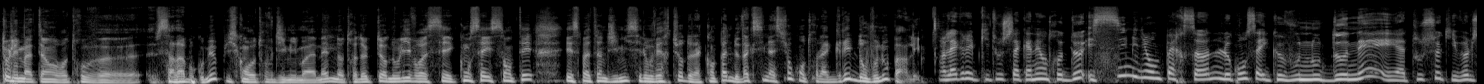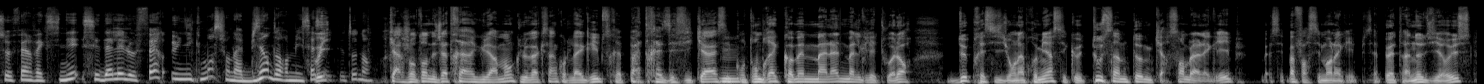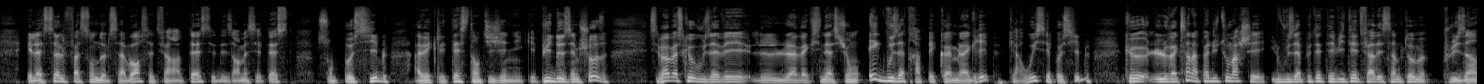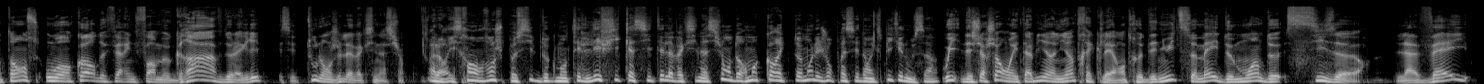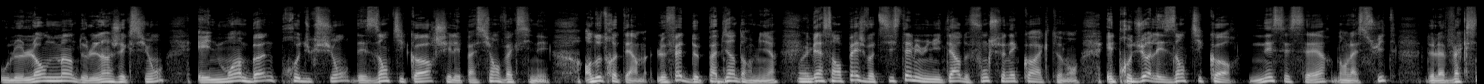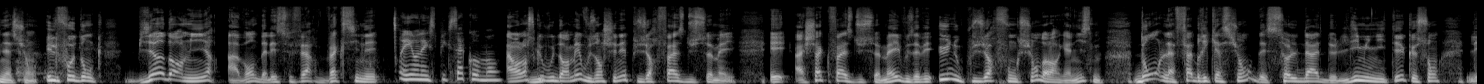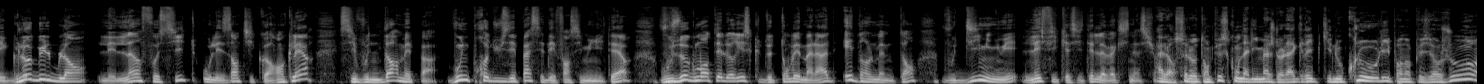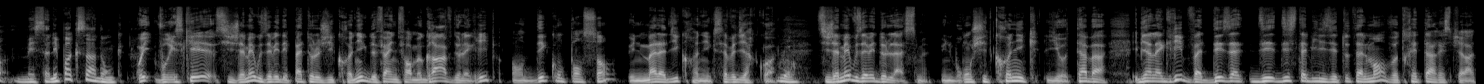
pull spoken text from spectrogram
Tous les matins, on retrouve, euh, ça va beaucoup mieux puisqu'on retrouve Jimmy Mohamed. Notre docteur nous livre ses conseils santé. Et ce matin, Jimmy, c'est l'ouverture de la campagne de vaccination contre la grippe dont vous nous parlez. La grippe qui touche chaque année entre 2 et 6 millions de personnes. Le conseil que vous nous donnez et à tous ceux qui veulent se faire vacciner, c'est d'aller le faire uniquement si on a bien dormi. Ça, Oui. c'est étonnant. Car j'entends déjà très régulièrement que le vaccin contre la grippe serait pas très efficace et Mm. qu'on tomberait quand même malade malgré tout. Alors, deux précisions. La première, c'est que tout symptôme qui ressemble à la grippe, bah, c'est pas forcément la grippe. Ça peut être un autre virus. Et la seule façon de le savoir, c'est de faire un test. Et désormais, ces tests sont possibles avec les tests antigéniques. Et puis, deuxième chose, c'est pas parce que vous avez la vaccination et que vous attrapez quand même la grippe, car oui, c'est possible, que le vaccin n'a pas du tout marché. Il vous a peut-être évité de faire des symptômes plus intenses ou encore de faire une forme grave de la grippe. Et c'est tout l'enjeu de la vaccination. Alors, il sera en revanche possible d'augmenter l'efficacité de la vaccination en dormant correctement les jours précédents. Expliquez-nous ça. Oui, des chercheurs ont établi un lien très clair entre des nuits de sommeil de moins de 6 heures, la veille ou le lendemain de l'injection et une moins bonne production des anticorps chez les patients vaccinés. En d'autres termes, le fait de pas bien dormir, Oui. eh bien ça empêche votre système immunitaire de fonctionner correctement et de produire les anticorps nécessaires dans la suite de la vaccination. Il faut donc bien dormir avant d'aller se faire vacciner. Et on explique ça comment? Alors lorsque vous dormez, vous enchaînez plusieurs phases du sommeil. Et à chaque phase du sommeil, vous avez une ou plusieurs fonctions dans l'organisme, dont la fabrication des soldats de l'immunité que sont les globules blancs, les lymphocytes ou les anticorps. En clair, si vous ne dormez pas, vous ne produisez pas ces défenses immunitaires, vous augmentez le risque de tomber malade et dans le même temps, vous diminuez l'efficacité de la vaccination. Alors, c'est d'autant plus qu'on a l'image de la grippe qui nous cloue au lit pendant plusieurs jours, mais ça n'est pas que ça donc. Oui, vous risquez, si jamais vous avez des pathologies chroniques, de faire une forme grave de la grippe en décompensant une maladie chronique. Ça veut dire quoi? Oula. Si jamais vous avez de l'asthme, une bronchite chronique liée au tabac, eh bien la grippe va dé- déstabiliser totalement votre état respiratoire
